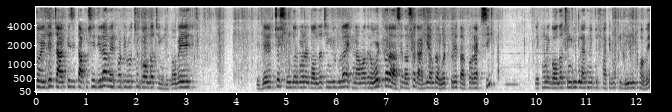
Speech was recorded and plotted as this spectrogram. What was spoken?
সো এই যে চার কেজি তাপসি দিলাম, এরপর দিব হচ্ছে গলদা চিংড়ি। তবে যে হচ্ছে সুন্দরবনের গলদা চিংড়িগুলো এখানে আমাদের ওয়েট করা আছে। দর্শক, আগে আমরা ওয়েট করে তারপর রাখছি। এখানে গলদা চিংড়িগুলো এখন একটু ফাঁকে ফাঁকে দিয়ে দিতে হবে।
